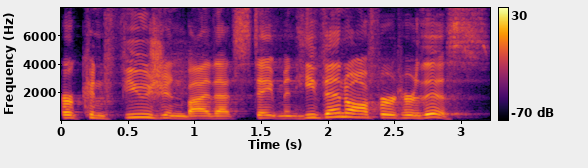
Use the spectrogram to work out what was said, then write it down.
her confusion by that statement, he then offered her this.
